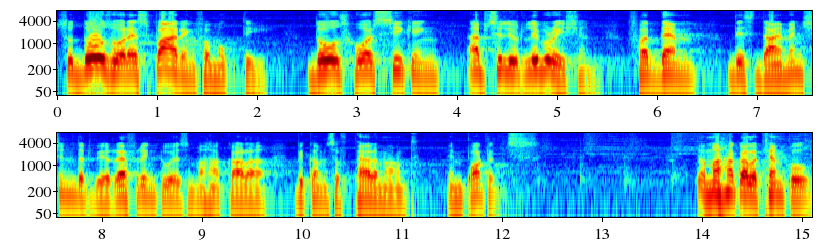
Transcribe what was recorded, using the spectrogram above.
So those who are aspiring for mukti, those who are seeking absolute liberation, for them this dimension that we are referring to as Mahakala becomes of paramount importance. The Mahakala temple,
